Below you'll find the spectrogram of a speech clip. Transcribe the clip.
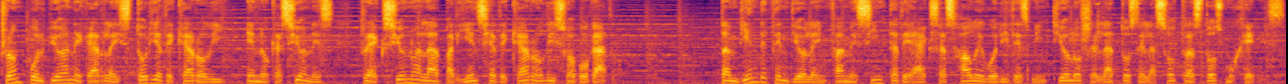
Trump volvió a negar la historia de Carol y, en ocasiones, reaccionó a la apariencia de Carol y su abogado. También defendió la infame cinta de Access Hollywood y desmintió los relatos de las otras dos mujeres.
